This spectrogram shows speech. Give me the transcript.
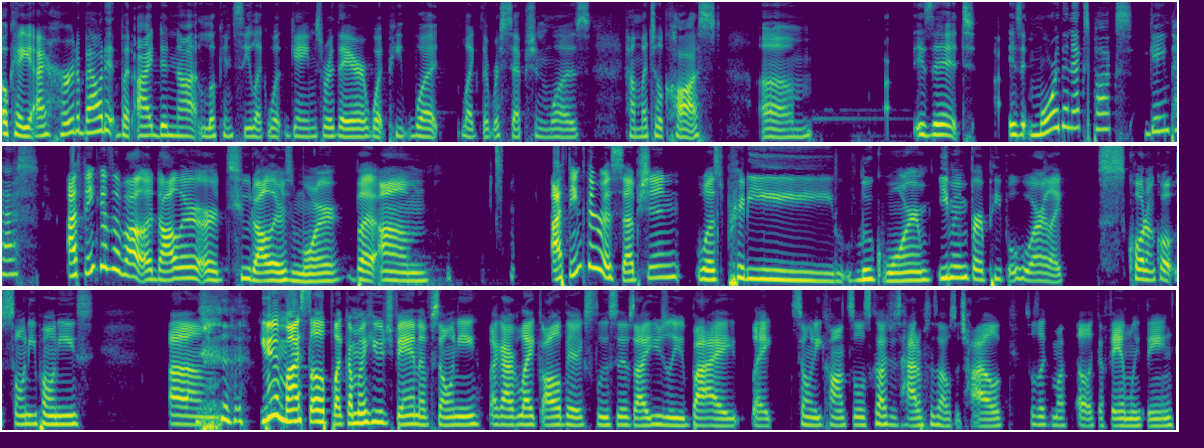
Okay, I heard about it, but I did not look and see like what games were there, what pe- what like the reception was, how much it'll cost. Um is it is it more than Xbox Game Pass? I think it's about a dollar or two dollars more, but um, I think the reception was pretty lukewarm, even for people who are like quote unquote Sony ponies. Um, even myself, like I'm a huge fan of Sony. Like I like all their exclusives. I usually buy like Sony consoles because I just had them since I was a child, so it's like my like a family thing.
